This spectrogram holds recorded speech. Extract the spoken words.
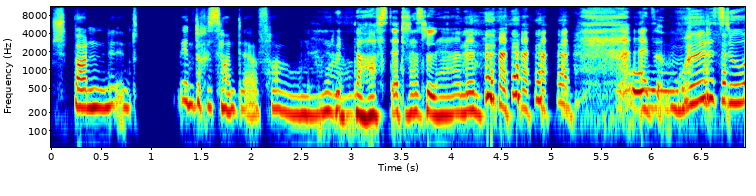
spannende, interessante Erfahrung. Ja. Du darfst etwas lernen. also würdest du,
